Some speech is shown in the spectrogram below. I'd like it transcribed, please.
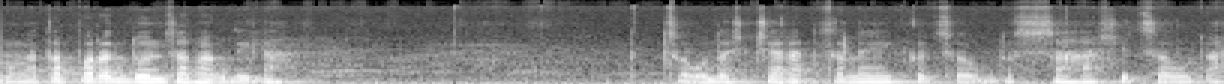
मग आता परत दोनचा भाग दिला. चौदा चार चला एक चौदा सहाशे चौदा.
